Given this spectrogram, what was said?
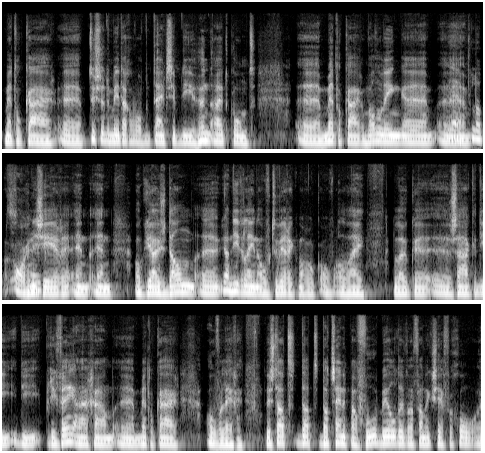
met elkaar tussen de middag of op een tijdstip die hun uitkomt. Eh, met elkaar een wandeling eh, eh, Ja, klopt. organiseren. En, en ook juist dan, ja, niet alleen over het werk, maar ook over allerlei leuke zaken die, die privé aangaan, met elkaar overleggen. Dus dat, dat, dat zijn een paar voorbeelden waarvan ik zeg van goh,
